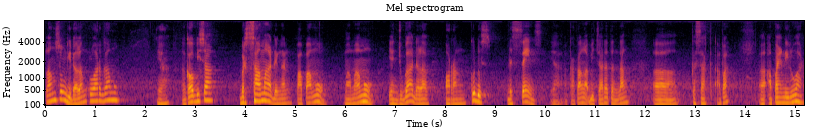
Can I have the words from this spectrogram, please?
langsung di dalam keluargamu. Ya, engkau bisa bersama dengan papamu, mamamu yang juga adalah orang kudus, the saints. Ya, kakak nggak bicara tentang uh, kesak apa uh, apa yang di luar,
